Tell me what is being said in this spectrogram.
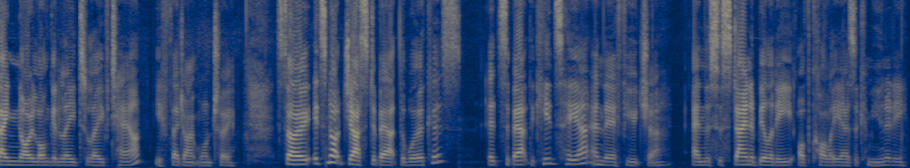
They no longer need to leave town if they don't want to. So it's not just about the workers, it's about the kids here and their future and the sustainability of Collie as a community.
